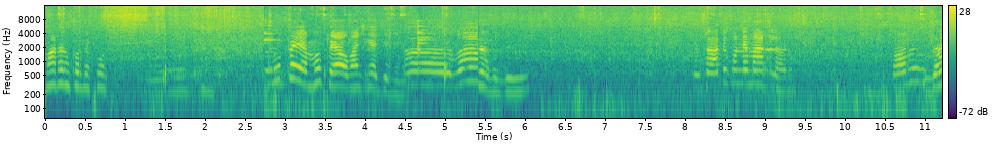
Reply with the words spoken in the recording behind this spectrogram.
మటన్ కూర కోసు ముప్పై ముప్పై అవు మంచిగా నువ్వు సాటుకుండే మాట్లాడు కదా.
